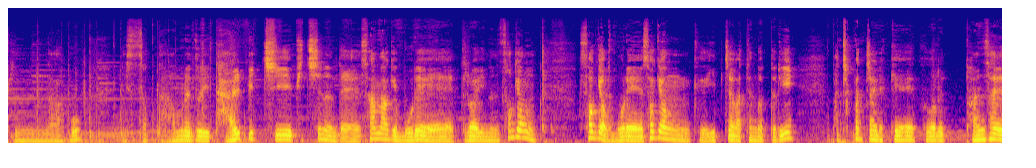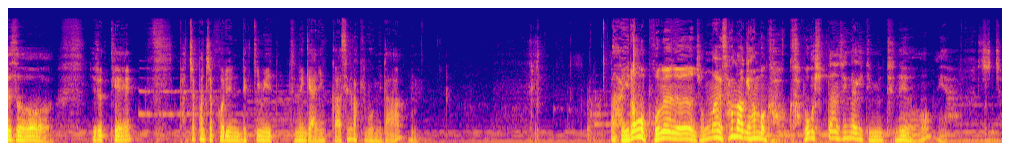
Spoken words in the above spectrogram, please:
빛나고 있었다. 아무래도 이 달빛이 비치는데 사막의 모래에 들어있는 석영, 석영, 모래에 석영 그 입자 같은 것들이 반짝반짝 이렇게 그거를 반사해서 이렇게 반짝반짝거리는 느낌이 드는 게 아닐까 생각해 봅니다. 아 이런 거 보면은 정말 사막에 한번 가, 가보고 싶다는 생각이 드, 드네요. 이야 진짜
